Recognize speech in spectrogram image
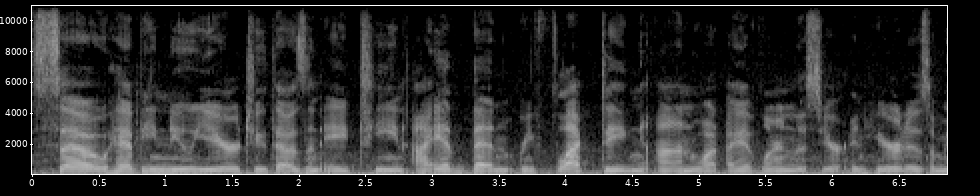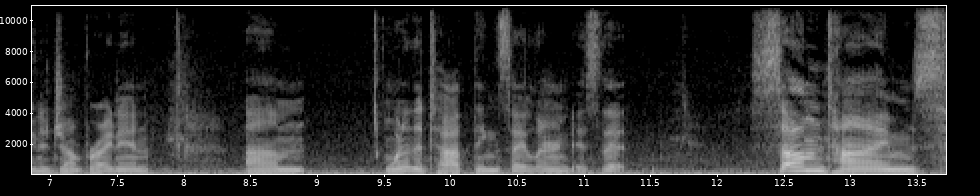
So, Happy New Year 2018. I have been reflecting on what I have learned this year, and here it is. I'm going to jump right in. Um, one of the top things I learned is that sometimes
